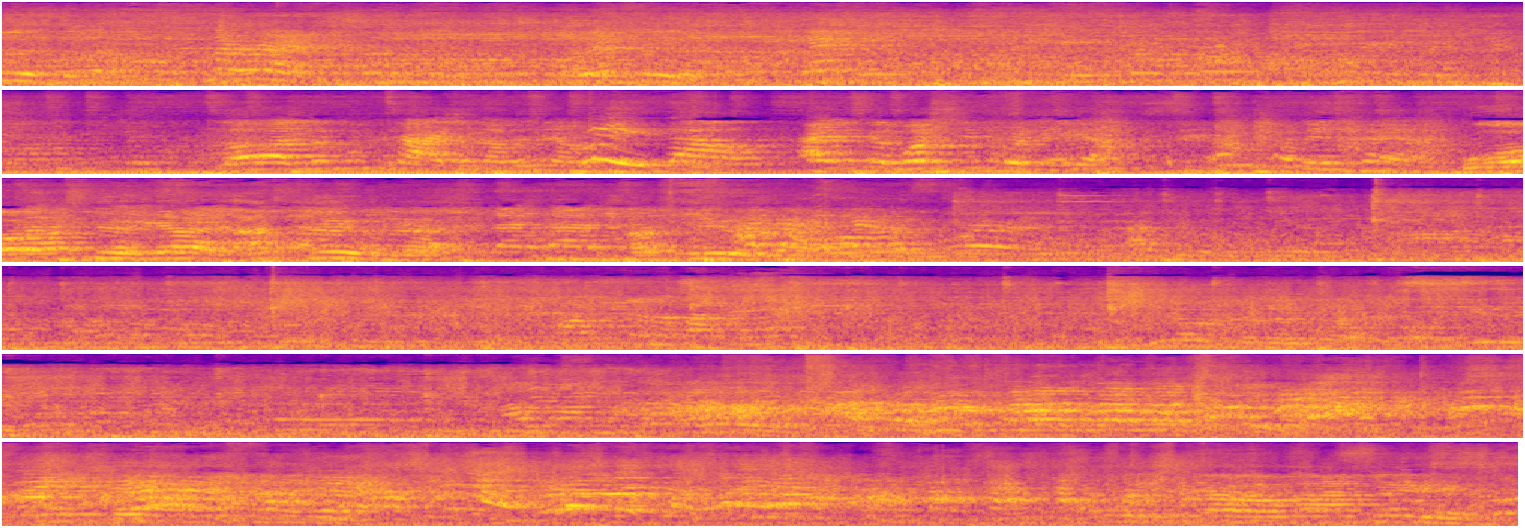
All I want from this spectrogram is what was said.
good, though. Alright. Oh, that's good. Lord, look who's talking over here. Please, dog. I said, what's she putting in there? I'm putting in there. Boy, I still got it. I still got it. I still got it. said.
